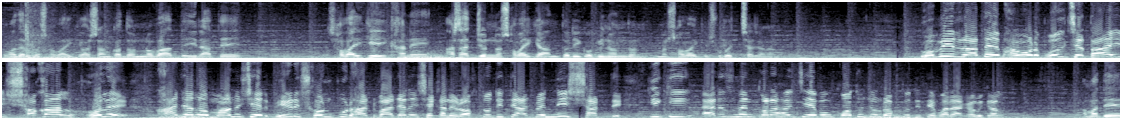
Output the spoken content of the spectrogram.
তোমাদেরকে সবাইকে অসংখ্য ধন্যবাদ। এই রাতে সবাইকে এইখানে আসার জন্য সবাইকে আন্তরিক অভিনন্দন এবং সবাইকে শুভেচ্ছা জানানো। গভীর রাতে ভাঙড় বলছে তাই সকাল হলে হাজারো মানুষের ভিড় সোনপুর হাট বাজারে সেখানে রক্ত দিতে আসবে নিঃস্বার্থে। কি কি অ্যারেঞ্জমেন্ট করা হয়েছে এবং কতজন রক্ত দিতে পারে আগামীকাল? আমাদের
